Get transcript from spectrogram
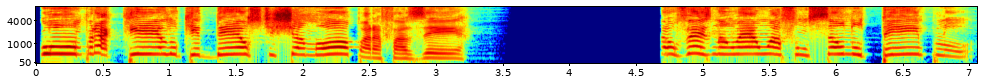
Cumpra aquilo que Deus te chamou para fazer. Talvez não é uma função no templo,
